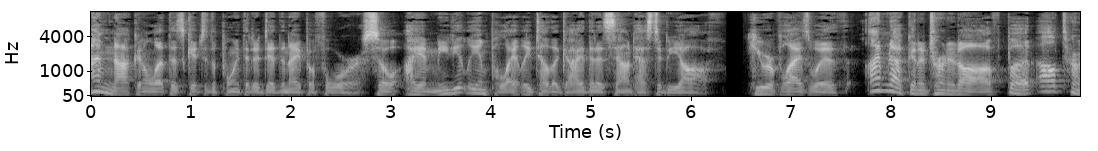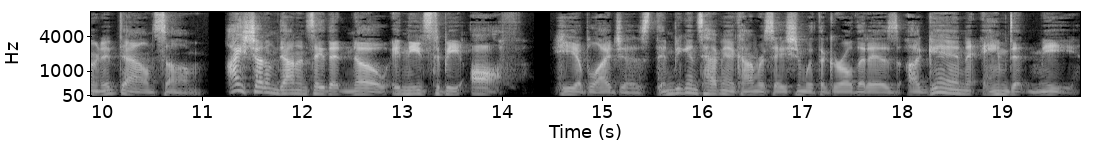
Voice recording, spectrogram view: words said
I'm not going to let this get to the point that it did the night before, so I immediately and politely tell the guy that his sound has to be off. He replies with, I'm not going to turn it off, but I'll turn it down some. I shut him down and say that no, it needs to be off. He obliges, then begins having a conversation with the girl that is, again, aimed at me.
